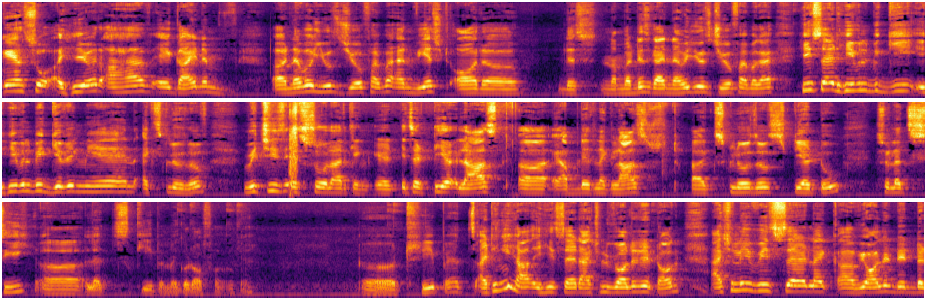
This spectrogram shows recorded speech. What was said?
Okay, so here I have a guy named uh, never used Geofiber and VS or uh, this number this guy never used Geofiber guy. He said he will be he will be giving me an exclusive which is a Solar King. It, it's a tier last uh, update like last uh, exclusives tier two. So let's see. Uh, let's keep him a good offer. Okay uh, three pets i think he he said actually we already talked actually we said like uh, we already did the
